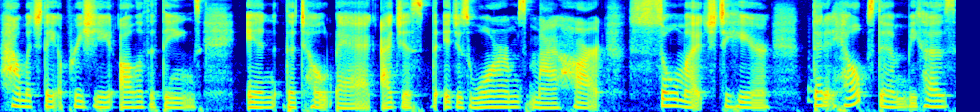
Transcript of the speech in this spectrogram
how much they appreciate all of the things in the tote bag. I just, it just warms my heart so much to hear that it helps them because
